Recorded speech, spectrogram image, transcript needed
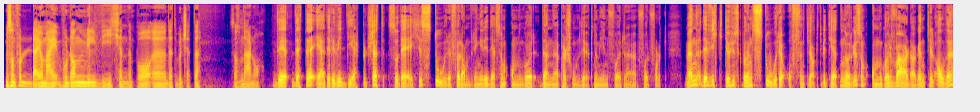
Men sånn for deg og meg, hvordan vil vi kjenne på uh, dette budsjettet sånn som det er nå? Det, dette er et revidert budsjett, så det er ikke store forandringer i det som angår denne personlige økonomien for, eh, for folk. Men det er viktig å huske på den store offentlige aktiviteten i Norge som angår hverdagen til alle.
